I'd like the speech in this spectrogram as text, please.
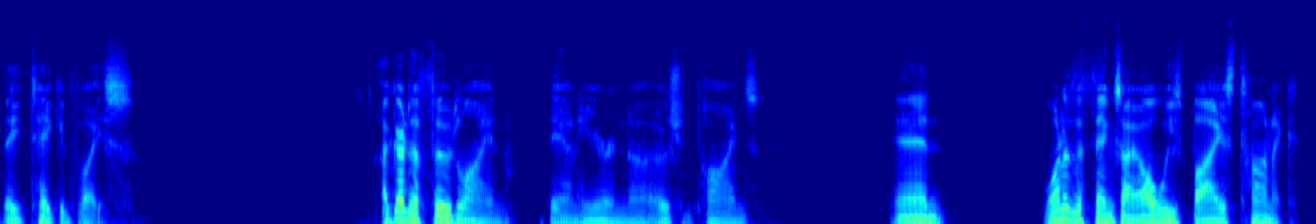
they take advice. I go to the Food Lion down here in uh, Ocean Pines, and one of the things I always buy is tonic.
